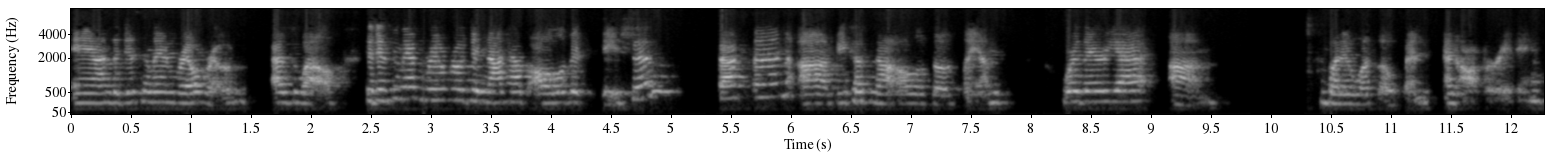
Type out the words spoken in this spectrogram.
and the Disneyland Railroad as well. The Disneyland Railroad did not have all of its stations back then um, because not all of those lands were there yet, um, but it was open and operating.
